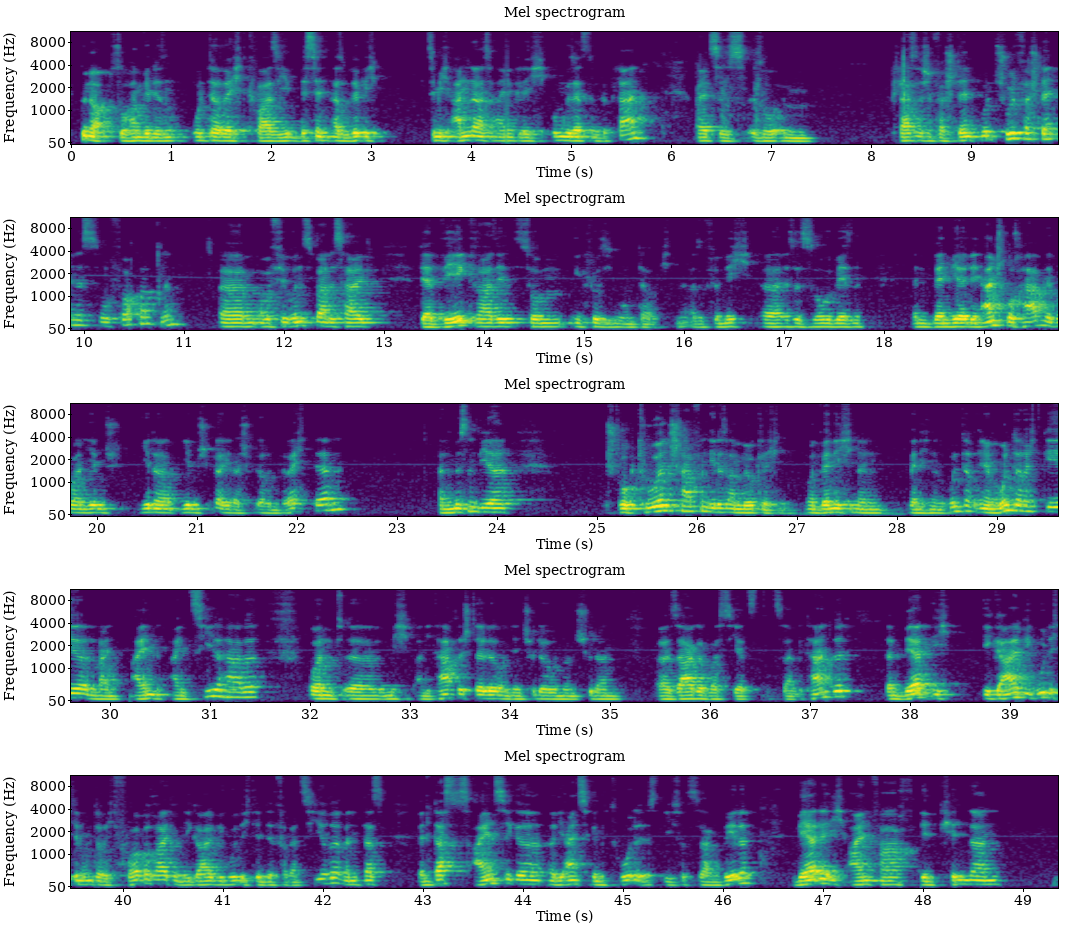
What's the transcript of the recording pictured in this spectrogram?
Genau, so haben wir diesen Unterricht quasi ein bisschen, also wirklich ziemlich anders eigentlich umgesetzt und geplant, als es so im klassischen Verständnis, Schulverständnis so vorkommt. Ne? Ähm, aber für uns war das halt der Weg quasi zum inklusiven Unterricht. Ne? Also für mich äh, ist es so gewesen, wenn, wenn wir den Anspruch haben, wir wollen jedem, jeder, jedem Schüler, jeder Schülerin gerecht werden, dann müssen wir Strukturen schaffen, die das ermöglichen. Und wenn ich in einen, wenn ich in einen Unterricht gehe und mein, ein, ein Ziel habe und äh, mich an die Tafel stelle und den Schülerinnen und Schülern äh, sage, was jetzt sozusagen getan wird, dann werde ich, egal wie gut ich den Unterricht vorbereite und egal wie gut ich den differenziere, wenn das, wenn das, das einzige, äh, die einzige Methode ist, die ich sozusagen wähle, werde ich einfach den Kindern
